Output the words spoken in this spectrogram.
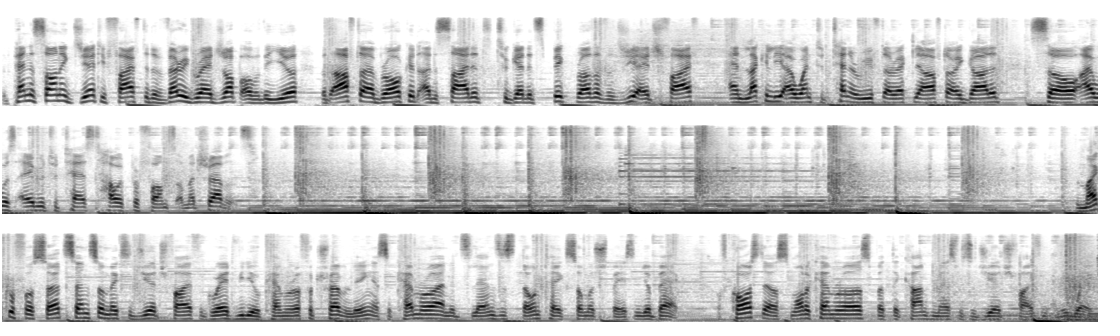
The Panasonic G85 did a very great job over the year, but after I broke it I decided to get its big brother the GH5 and luckily I went to Tenerife directly after I got it, so I was able to test how it performs on my travels. The Micro Four Thirds sensor makes the GH5 a great video camera for traveling as the camera and its lenses don't take so much space in your bag. Of course there are smaller cameras, but they can't mess with the GH5 in any way.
